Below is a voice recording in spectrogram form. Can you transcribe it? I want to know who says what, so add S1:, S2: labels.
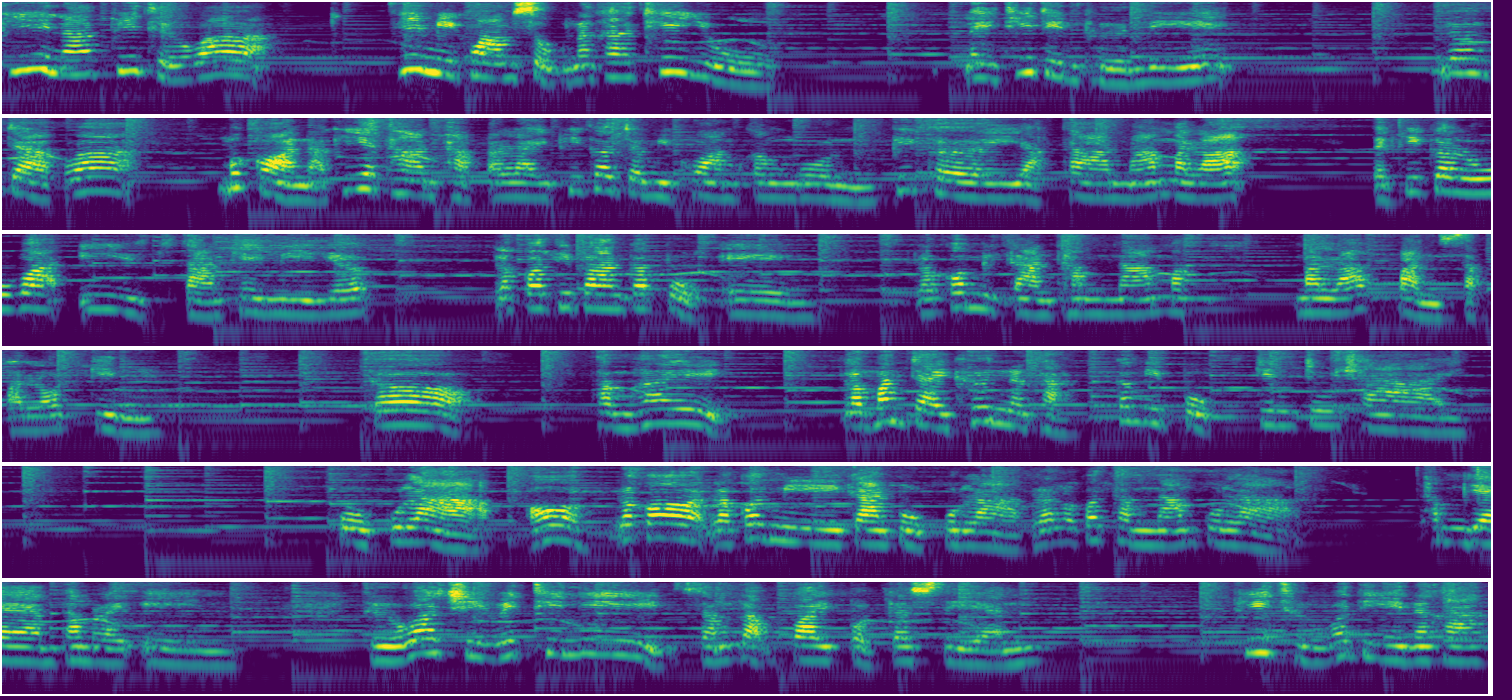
S1: พี่นะ พี่ถือว่าพี่มีความสุขนะคะที่อยู่ในที่ดินผืนนี้ เนื่องจากว่าเมื่อก่อนนะพี่จะทานผักอะไร พี่ก็จะมีความกังวล พี่เคยอยากทานน้ำมะระแต่พี่ก็รู้ว่าอีสารเคมีเยอะ แล้วก็ที่บ้านก็ปลูกเอง แล้วก็มีการทำน้ำมะมะระปั่นสับปะรดกิน ก็ทำให้เรามั่นใจขึ้นนะคะ ก็มีปลูกจินจูชาย ปลูกกุหลาบอ๋อแล้วก็เราก็มีการปลูกกุหลาบ แล้วเราก็ทำน้ำกุหลาบทำแยมทำอะไรเอง ถือว่าชีวิตที่นี่สำหรับวัยปลดเกษียณพี่ถือว่าดีนะคะ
